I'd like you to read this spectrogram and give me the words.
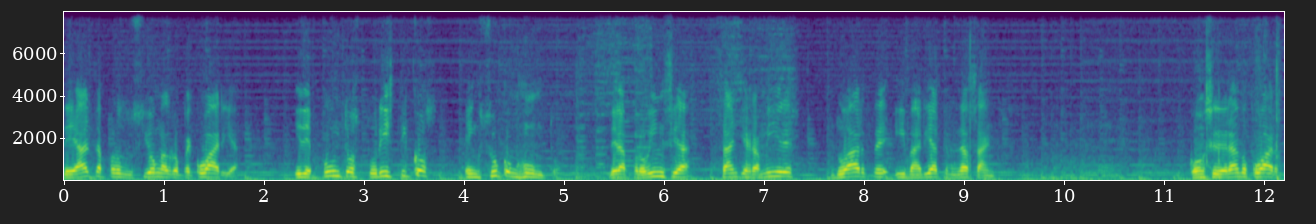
de alta producción agropecuaria y de puntos turísticos en su conjunto, de la provincia Sánchez Ramírez, Duarte y María Trinidad Sánchez. Considerando cuarto,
